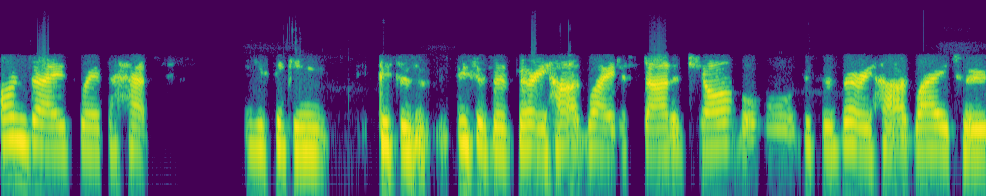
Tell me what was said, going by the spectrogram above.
on days where perhaps you're thinking this is this is a very hard way to start a job, or this is a very hard way to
